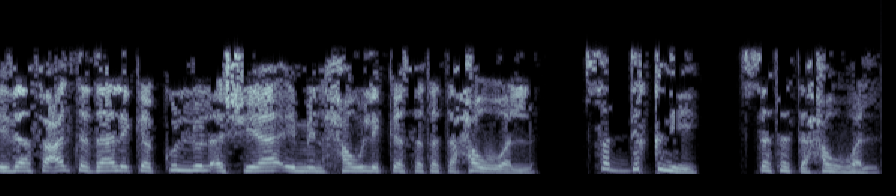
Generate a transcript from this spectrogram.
إذا فعلت ذلك كل الأشياء من حولك ستتحول. صدقني ستتحول.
